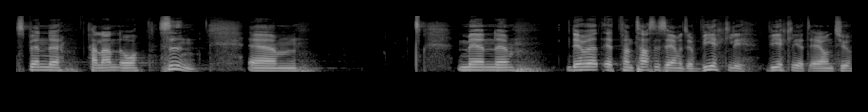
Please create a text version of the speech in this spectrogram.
spændende halvandet år siden. Um, men Uh, det har været et fantastisk eventyr. Virkelig, virkelig et eventyr.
